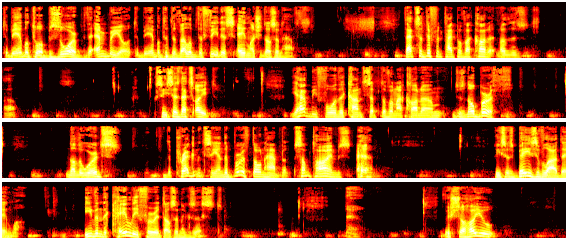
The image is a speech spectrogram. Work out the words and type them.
to be able to absorb the embryo, to be able to develop the fetus, ein lo she doesn't have. That's a different type of hakara. In other words, uh, so he says that's oid. You have before the concept of an akara, um, there's no birth. In other words, the pregnancy and the birth don't happen. Sometimes, he says, Beis Vlad Even the keli for it doesn't exist. V'shahayu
